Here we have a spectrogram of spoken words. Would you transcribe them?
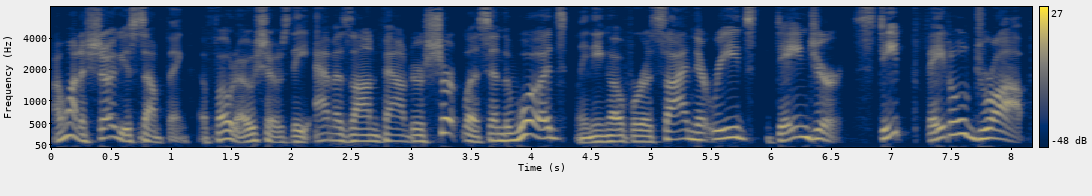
I want to show you something. A photo shows the Amazon founder shirtless in the woods, leaning over a sign that reads, Danger, Steep Fatal Drop.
